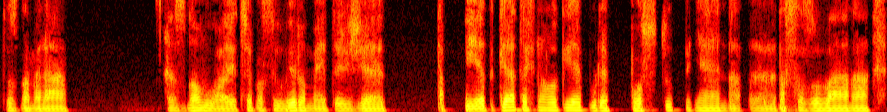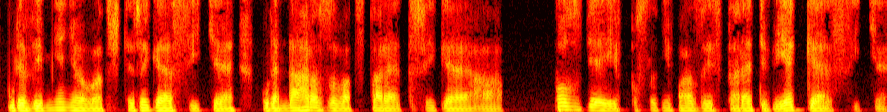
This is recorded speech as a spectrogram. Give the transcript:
To znamená, znovu, ale je třeba si uvědomit, že ta 5G technologie bude postupně eh, nasazována, bude vyměňovat 4G sítě, bude nahrazovat staré 3G a později v poslední fázi staré 2G sítě.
